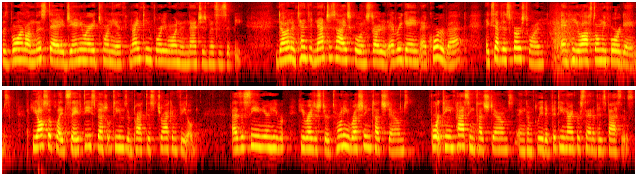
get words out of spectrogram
was born on this day, January 20th, 1941 in Natchez, Mississippi. Dunn attended Natchez High School and started every game at quarterback except his first one, and he lost only four games. He also played safety, special teams, and practiced track and field. As a senior, he, he registered 20 rushing touchdowns, 14 passing touchdowns, and completed 59% of his passes.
